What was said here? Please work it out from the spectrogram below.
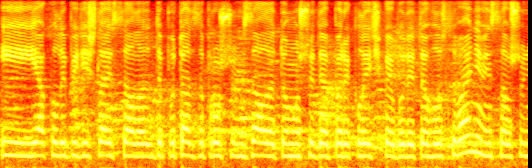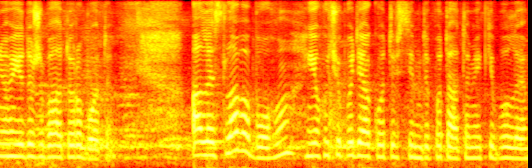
І я, коли підійшла із зала, депутат запрошує в зали, тому що йде перекличка і буде йти голосування. Він сказав, що в нього є дуже багато роботи. Але слава Богу, я хочу подякувати всім депутатам, які були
